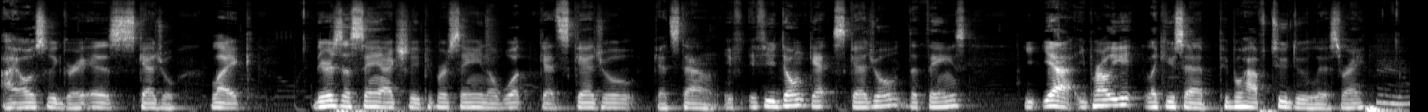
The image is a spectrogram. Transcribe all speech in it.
I also agree is schedule. Like there's a saying actually people are saying you know what gets scheduled gets down. If if you don't get scheduled the things y- yeah, you probably like you said people have to-do lists, right? Hmm.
